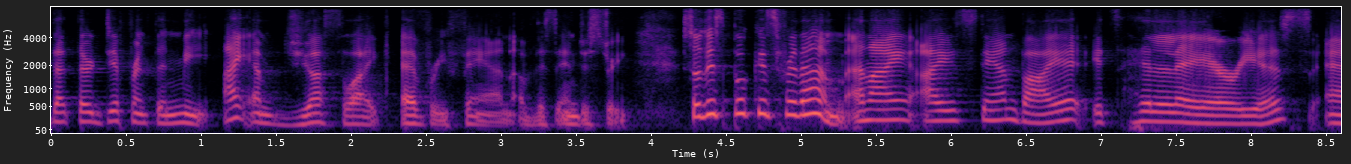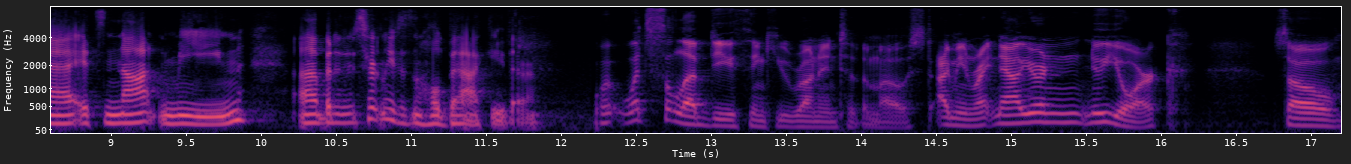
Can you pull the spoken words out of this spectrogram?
that they're different than me. I am just like every fan of this industry. So this book is for them, and I I stand by it. It's hilarious. Uh, it's not mean, uh, but it certainly doesn't hold back either. What, what celeb do you think you run into the most? I mean, right now you're in New York. So,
